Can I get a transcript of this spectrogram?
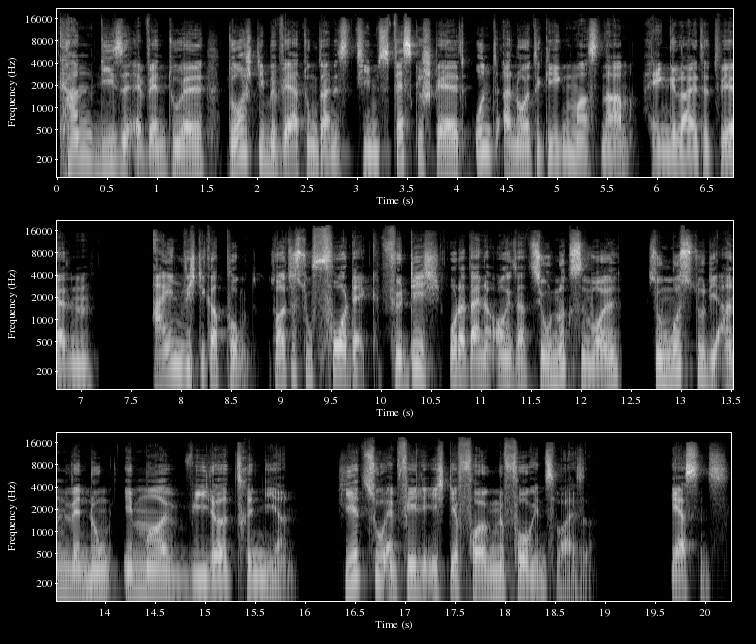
kann diese eventuell durch die Bewertung deines Teams festgestellt und erneute Gegenmaßnahmen eingeleitet werden. Ein wichtiger Punkt, solltest du Vordeck für dich oder deine Organisation nutzen wollen, so musst du die Anwendung immer wieder trainieren. Hierzu empfehle ich dir folgende Vorgehensweise. Erstens.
